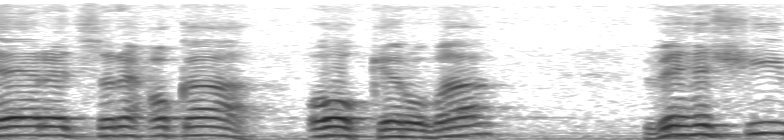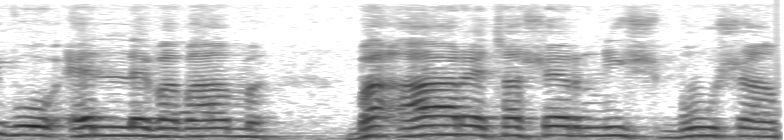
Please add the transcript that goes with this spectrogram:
ארץ רחוקה או קרובה, והשיבו אל לבבם בארץ אשר נשבו שם,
